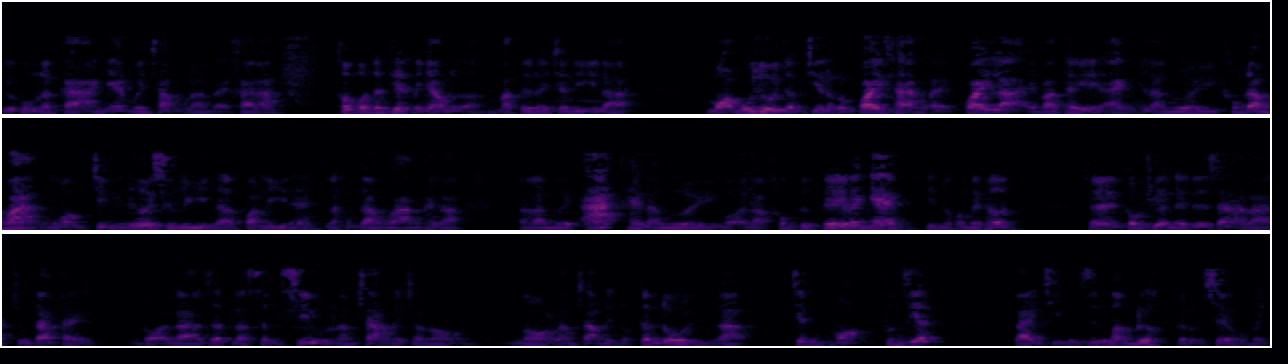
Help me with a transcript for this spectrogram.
cuối cùng là cả anh em bên trong là đại khái là không còn thân thiết với nhau nữa, mà từ đấy trở đi là mọi mũi dùi thậm chí là còn quay sang lại, quay lại và thấy anh là người không đàng hoàng, đúng không? Chính những người xử lý là quản lý này, là không đàng hoàng hay là là người ác hay là người, gọi là không tử tế với anh em thì nó còn mệt hơn cho nên câu chuyện đấy đưa ra là chúng ta phải gọi là rất là sân siêu làm sao để cho nó nó làm sao để nó cân đối là trên mọi phương diện là anh chị phải giữ bằng được cái đội sale của mình.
